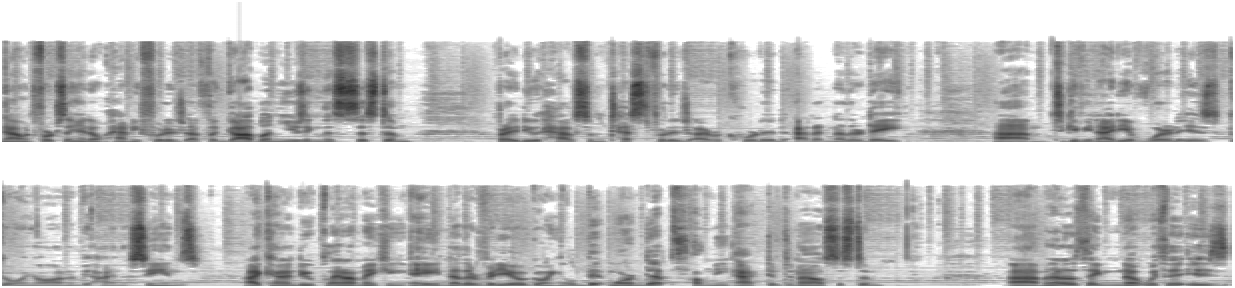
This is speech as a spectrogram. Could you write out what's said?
Now, unfortunately, I don't have any footage of the Goblin using this system, but I do have some test footage I recorded at another date um, to give you an idea of what it is going on behind the scenes. I kind of do plan on making another video going a little bit more in depth on the active denial system. Um, another thing to note with it is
